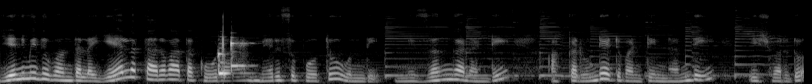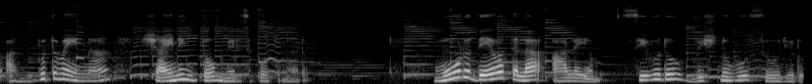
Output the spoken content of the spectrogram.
ఎనిమిది వందల ఏళ్ళ తర్వాత కూడా మెరిసిపోతూ ఉంది. నిజంగానండి అక్కడ ఉండేటువంటి నంది ఈశ్వరుడు అద్భుతమైన షైనింగ్తో మెరిసిపోతున్నాడు. మూడు దేవతల ఆలయం శివుడు విష్ణువు సూర్యుడు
